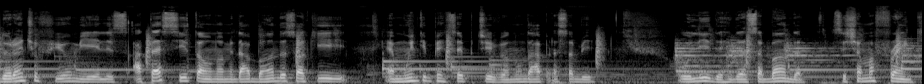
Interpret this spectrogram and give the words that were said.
Durante o filme, eles até citam o nome da banda, só que é muito imperceptível, não dá para saber. O líder dessa banda se chama Frank.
